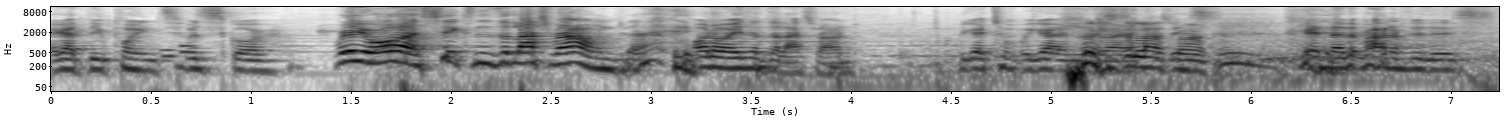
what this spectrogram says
I got three points. What's the score? Wait, we're all at six, and it's the last round. Oh no, it's not the last round. We got two. We got another It's round. the last after round. This. We got another round after this.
